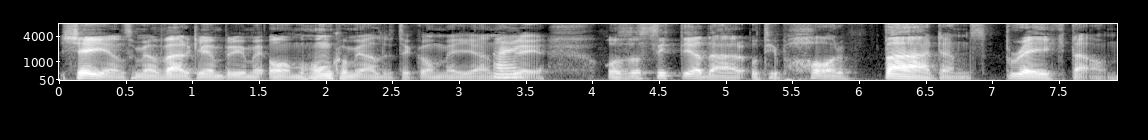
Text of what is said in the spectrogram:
tjejen som jag verkligen bryr mig om. Hon kommer ju aldrig tycka om mig igen och Nej. grejer. Och så sitter jag där och typ har världens breakdown.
